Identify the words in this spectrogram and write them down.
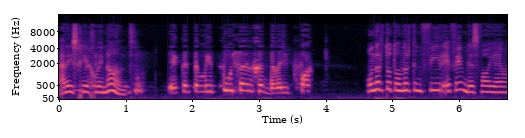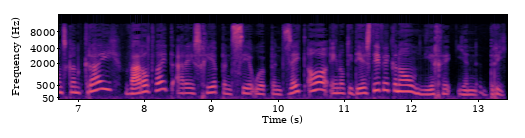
RSG goeienaand. Ek het my poese gedryf. Fuck 100 tot 104 FM dis waar jy ons kan kry wêreldwyd rsg.co.za en op die DStv kanaal 913.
